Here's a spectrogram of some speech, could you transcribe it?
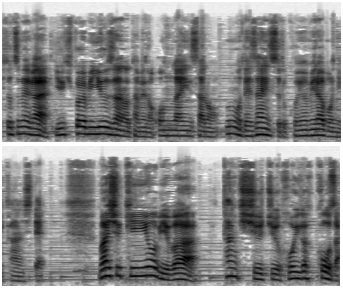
1つ目が、有機暦ユーザーのためのオンラインサロン、運をデザインする暦ラボに関して、毎週金曜日は短期集中法医学講座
